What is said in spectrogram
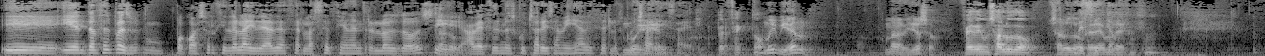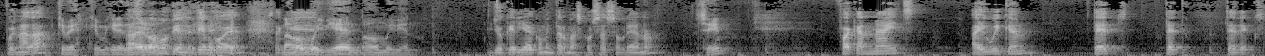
Y, y entonces, pues, un poco ha surgido la idea de hacer la sección entre los dos y Claro. a veces me escucharéis a mí, a veces lo escucharéis a él. Perfecto. Muy bien. Maravilloso. Fede, un saludo. Saludos, Besito. Fede, hombre. Pues nada. ¿Qué me, qué me quieres A decir? ver, vamos bien de tiempo, ¿eh? O sea Vamos que muy bien, vamos muy bien. Yo quería comentar más cosas sobre Ana. ¿Sí? Fuck and Nights, iWeekend, TED, TED, TEDx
